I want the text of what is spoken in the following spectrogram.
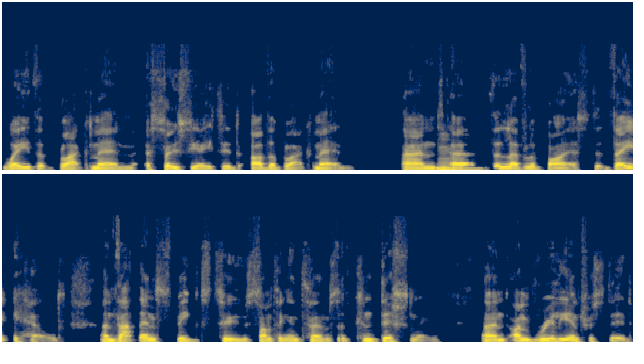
way that Black men associated other Black men and uh, Mm. the level of bias that they held. And that then speaks to something in terms of conditioning. And I'm really interested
